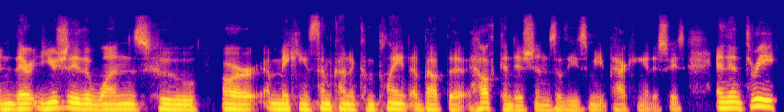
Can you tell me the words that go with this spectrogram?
and they're usually the ones who are making some kind of complaint about the health conditions of these meat packing industries and then three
